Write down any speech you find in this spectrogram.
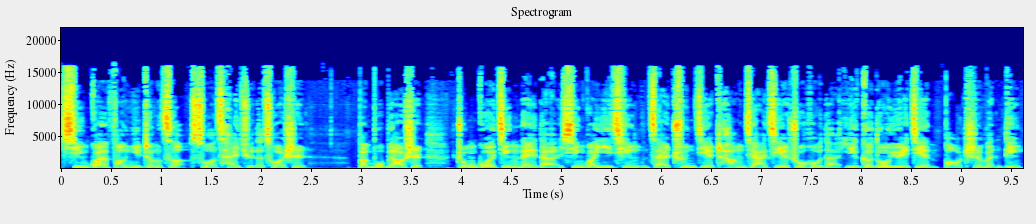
新冠防疫政策所采取的措施。本部表示，中国境内的新冠疫情在春节长假结束后的一个多月间保持稳定。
